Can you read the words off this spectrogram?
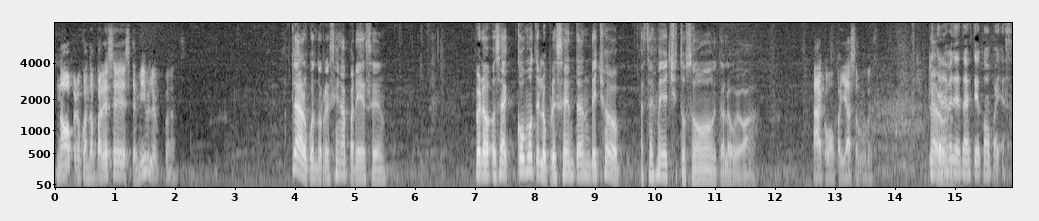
No, pero cuando aparece es temible, pues. Claro, cuando recién aparece. Pero, o sea, ¿cómo te lo presentan? De hecho, hasta es medio chistosón y toda la huevada. Ah, como payaso, pues. Claro. Literalmente está vestido como payaso.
